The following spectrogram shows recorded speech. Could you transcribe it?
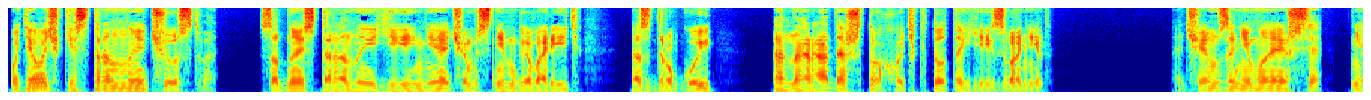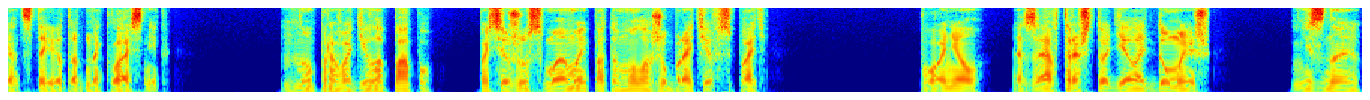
У девочки странное чувство. С одной стороны, ей не о чем с ним говорить, а с другой, она рада, что хоть кто-то ей звонит. «А чем занимаешься?» — не отстает одноклассник. «Ну, проводила папу. Посижу с мамой, потом уложу братьев спать». «Понял. А завтра что делать думаешь?» «Не знаю».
